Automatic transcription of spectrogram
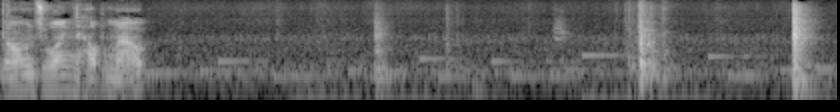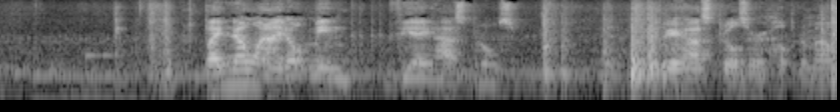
no one's willing to help them out. By no one, I don't mean VA hospitals. VA hospitals are helping them out.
